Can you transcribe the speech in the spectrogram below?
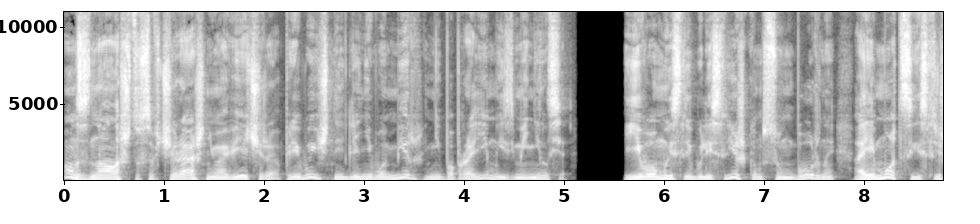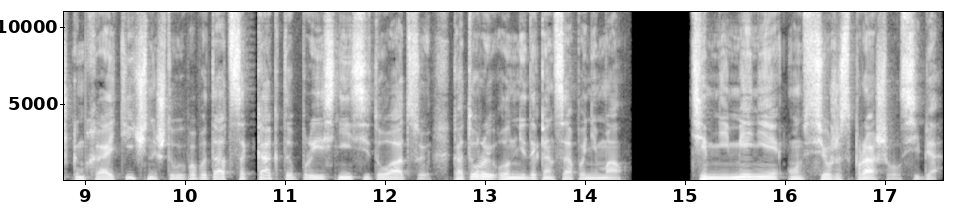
Он знал, что со вчерашнего вечера привычный для него мир непоправимо изменился, его мысли были слишком сумбурны, а эмоции слишком хаотичны, чтобы попытаться как-то прояснить ситуацию, которую он не до конца понимал. Тем не менее, он все же спрашивал себя.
